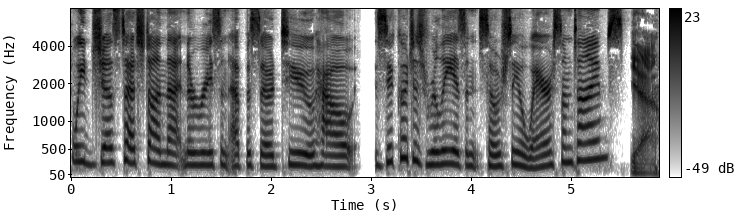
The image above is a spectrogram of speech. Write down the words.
We just touched on that in a recent episode too, how Zuko just really isn't socially aware sometimes. Yeah.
